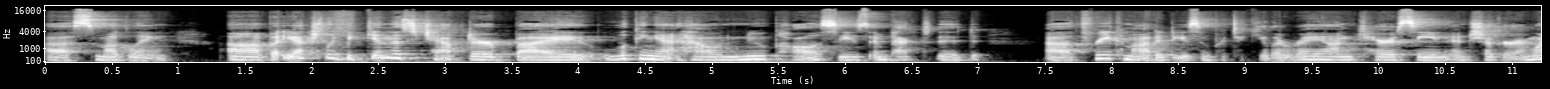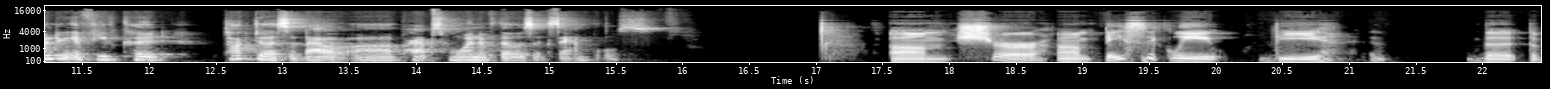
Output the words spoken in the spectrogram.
uh, smuggling. Uh, but you actually begin this chapter by looking at how new policies impacted uh, three commodities in particular rayon, kerosene, and sugar. I'm wondering if you could talk to us about uh, perhaps one of those examples. Um, sure. Um, basically, the the the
